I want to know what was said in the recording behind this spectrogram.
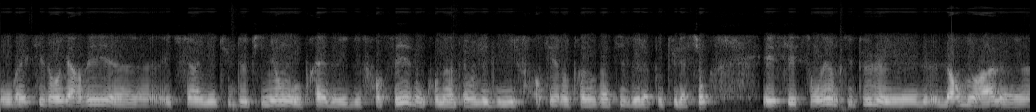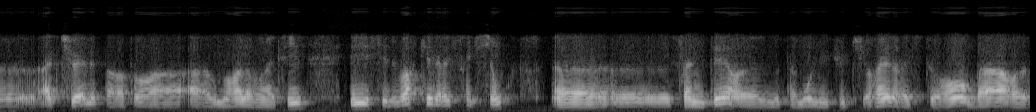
on va essayer de regarder et de faire une étude d'opinion auprès de, Français. Donc on a interrogé 10 000 Français représentatifs de la population et essayer de sonder un petit peu leur morale actuel par rapport au moral avant la crise et essayer de voir quelles restrictions euh, sanitaires, euh, notamment lieux culturels, restaurants, bars, euh,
